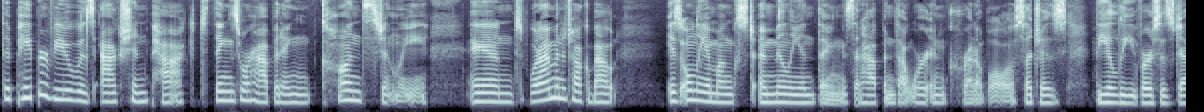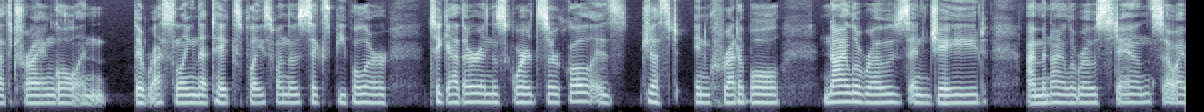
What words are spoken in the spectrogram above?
The pay per view was action packed, things were happening constantly, and what I'm going to talk about is only amongst a million things that happened that were incredible, such as the Elite versus Death Triangle and the wrestling that takes place when those six people are together in the squared circle is just incredible. Nyla Rose and Jade. I'm a Nyla Rose stan, so I,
